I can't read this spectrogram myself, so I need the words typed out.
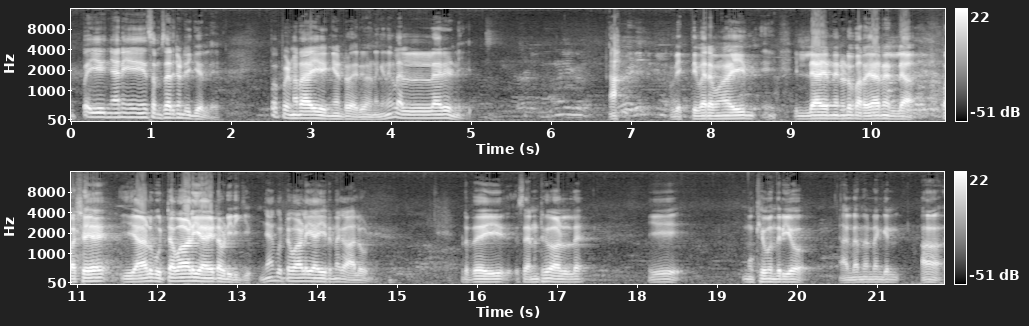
ഇപ്പം ഈ ഞാൻ ഈ സംസാരിച്ചുകൊണ്ടിരിക്കുകയല്ലേ ഇപ്പോൾ പിണറായി ഇങ്ങോട്ട് വരുവാണെങ്കിൽ നിങ്ങളെല്ലാവരും എണീക്കും. ആ വ്യക്തിപരമായി ഇല്ല എന്നോട് പറയാനല്ല. പക്ഷേ ഇയാൾ കുറ്റവാളിയായിട്ട് അവിടെ ഇരിക്കും. ഞാൻ കുറ്റവാളിയായിരുന്ന കാലമുണ്ട്. ഇവിടുത്തെ ഈ സെനറ്റ് ഹാളിലെ ഈ മുഖ്യമന്ത്രിയോ അല്ലെന്നുണ്ടെങ്കിൽ ആ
